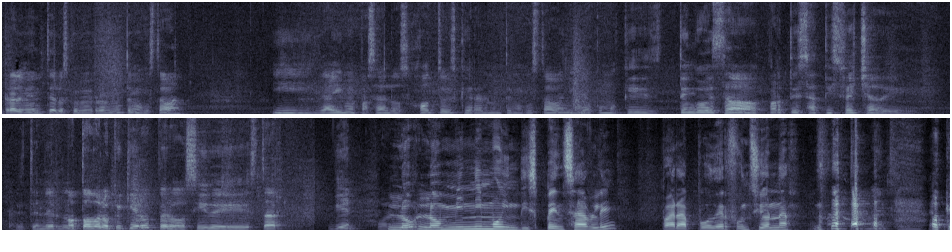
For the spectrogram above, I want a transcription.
realmente, los que me- realmente me gustaban. Y de ahí me pasé a los Hot Toys que realmente me gustaban. Y ya como que tengo esa parte satisfecha de, de tener, no todo lo que quiero, pero sí de estar bien. Lo, lo mínimo indispensable para poder funcionar. Exactamente. Ok,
